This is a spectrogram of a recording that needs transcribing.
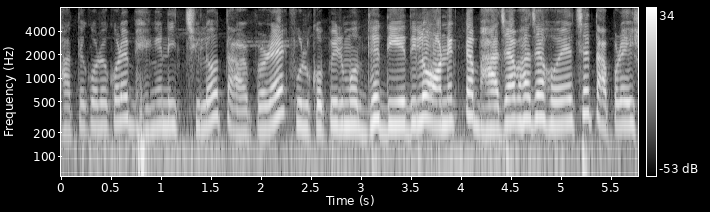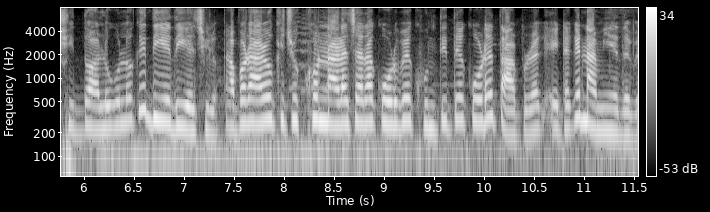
হাতে করে করে ভেঙে নিচ্ছিল। তারপরে ফুলকপির মধ্যে দিয়ে দিল, অনেকটা ভাজা ভাজা হয়েছে, তারপরে এই সিদ্ধ আলুগুলোকে দিয়ে দিয়েছিল। তারপরে আরও কিছুক্ষণ নাড়াচাড়া করবে, খুন্তিতে করে তারপরে এটাকে নামিয়ে দেবে।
